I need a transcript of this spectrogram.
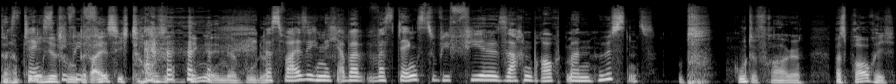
dann habt ihr hier schon 30.000 Dinge in der Bude. Das weiß ich nicht, aber was denkst du, wie viele Sachen braucht man höchstens? Puh, gute Frage. Was brauche ich?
